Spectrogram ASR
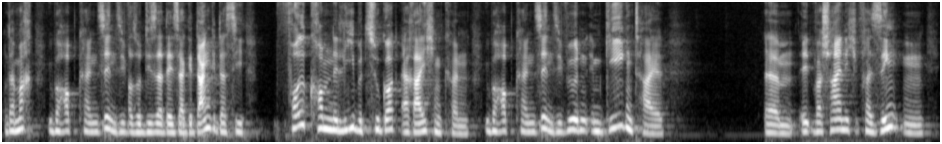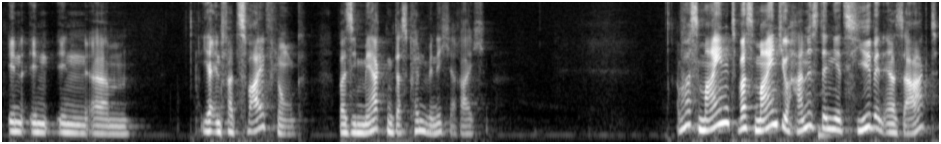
Und da macht überhaupt keinen Sinn. also dieser, dieser Gedanke, dass sie vollkommene Liebe zu Gott erreichen können, überhaupt keinen Sinn. Sie würden im Gegenteil ähm, wahrscheinlich versinken in, in, in, ähm, ja, in Verzweiflung, weil sie merken, das können wir nicht erreichen. Aber was meint, was meint Johannes denn jetzt hier, wenn er sagt,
